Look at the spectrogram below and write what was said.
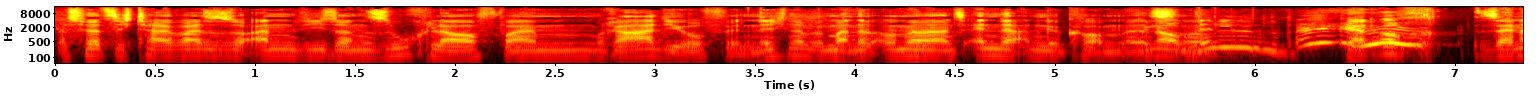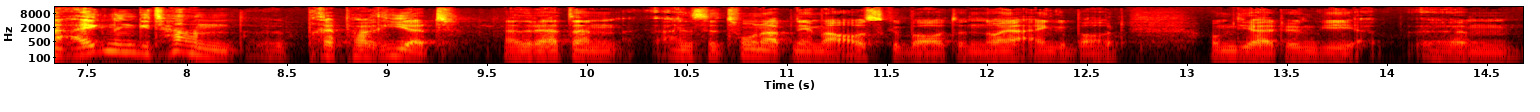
Das hört sich teilweise so an wie so ein Suchlauf beim Radio, finde ich, ne? wenn, man, wenn man ans Ende angekommen ist. Genau. Ne? Er hat auch seine eigenen Gitarren äh, präpariert Also der hat dann einzelne Tonabnehmer ausgebaut und neue eingebaut, um die halt irgendwie ähm,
